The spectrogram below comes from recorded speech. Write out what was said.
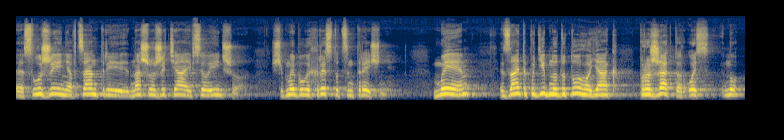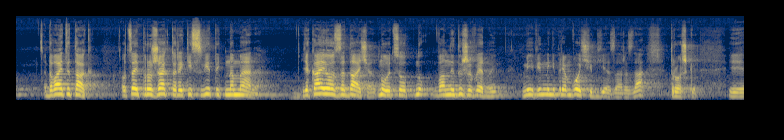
е, служіння, в центрі нашого життя і всього іншого, щоб ми були христоцентричні. Ми, знаєте, подібно до того, як прожектор, ось, ну, давайте так, оцей прожектор, який світить на мене. Яка його задача? Ну, цього, ну, вам не дуже видно. Він мені прямо в очі б'є зараз, да? трошки. І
